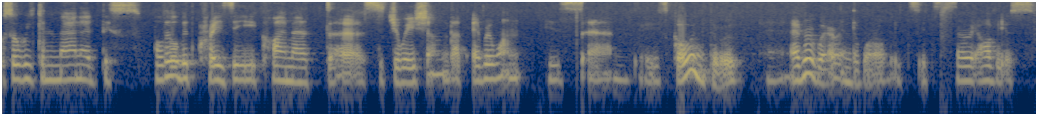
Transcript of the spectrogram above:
so we can manage this a little bit crazy climate uh, situation that everyone is um, is going through uh, everywhere in the world. It's it's very obvious.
